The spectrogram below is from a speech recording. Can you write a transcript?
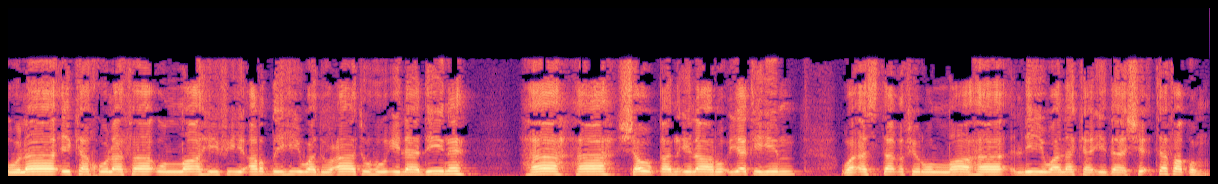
أولئك خلفاء الله في أرضه ودعاته إلى دينه. ها ها شوقا إلى رؤيتهم. وأستغفر الله لي ولك إذا شئت فقم.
